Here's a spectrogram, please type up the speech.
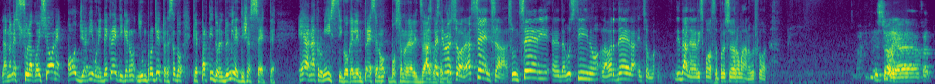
l'hanno messo sulla coesione oggi arrivano i decreti erano, di un progetto che è, stato, che è partito nel 2017 è anacronistico che le imprese non possono realizzare aspetti professore assenza Sunseri eh, D'Agostino Lavardera insomma gli date una risposta al professore Romano per favore. Il professore ha fatto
